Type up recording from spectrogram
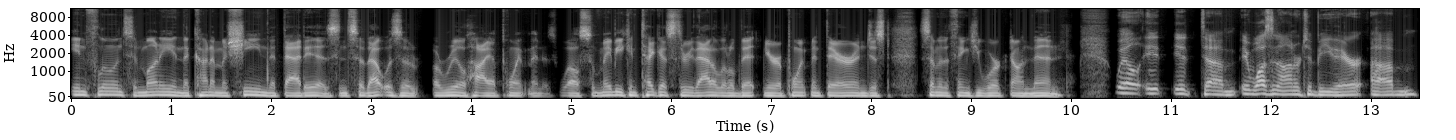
influence and money and the kind of machine that that is, and so that was a, a real high appointment as well. So maybe you can take us through that a little bit, your appointment there, and just some of the things you worked on then. Well, it it um, it was an honor to be there. Um,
